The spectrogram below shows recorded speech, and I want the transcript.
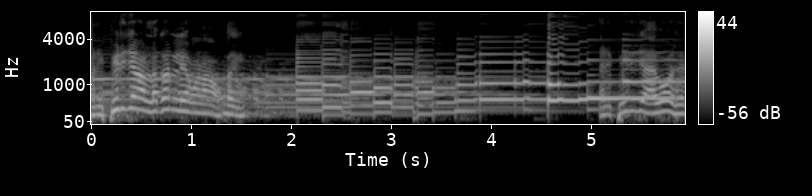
અને પીરજાના લગ્ન લેવાના હોય, અને પીરજા આવ્યો છે,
